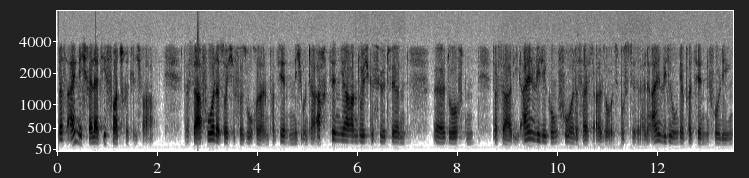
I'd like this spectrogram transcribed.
das eigentlich relativ fortschrittlich war. Das sah vor, dass solche Versuche an Patienten nicht unter 18 Jahren durchgeführt werden äh, durften. Das sah die Einwilligung vor, das heißt also, es musste eine Einwilligung der Patienten vorliegen.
